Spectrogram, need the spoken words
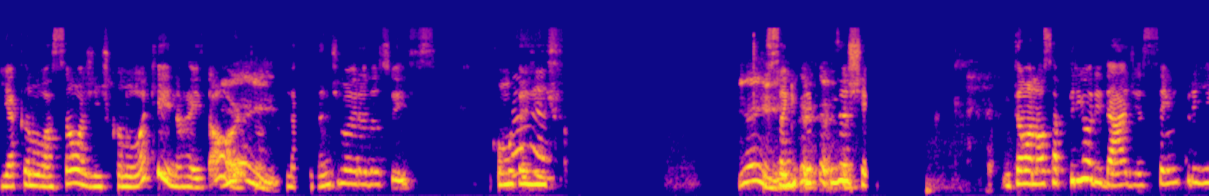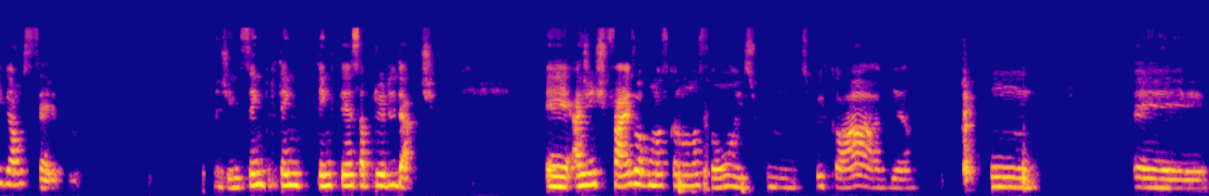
E a canulação, a gente canula aqui, na raiz da horta, na grande maioria das vezes. Como que a gente faz? E O aí? sangue precisa chegar. Então, a nossa prioridade é sempre irrigar o cérebro. A gente sempre tem, tem que ter essa prioridade. É, a gente faz algumas canulações, tipo, com subclávia, com, é,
